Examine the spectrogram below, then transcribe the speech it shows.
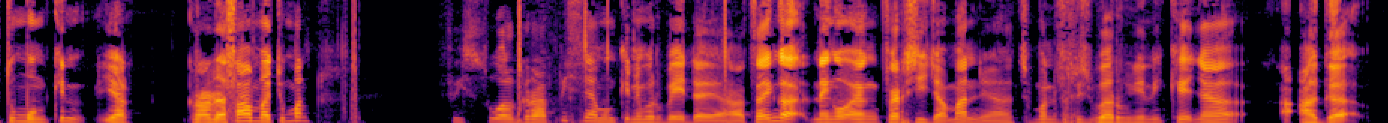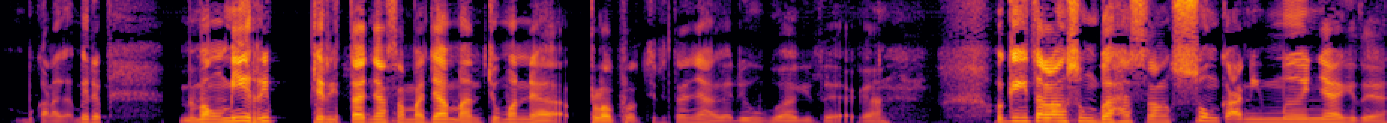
tuh mungkin ya rada sama cuman visual grafisnya mungkin yang berbeda ya. Saya nggak nengok yang versi zaman ya cuman versi barunya ini kayaknya agak bukan agak mirip. Memang mirip ceritanya sama zaman cuman ya plot plot ceritanya agak diubah gitu ya kan. Oke kita langsung bahas langsung ke animenya gitu ya.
